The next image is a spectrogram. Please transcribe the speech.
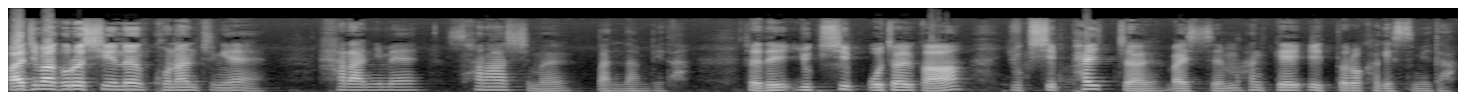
마지막으로 시인은 고난 중에 하나님의 선하심을 만납니다. 저희들 65절과 68절 말씀 함께 읽도록 하겠습니다.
